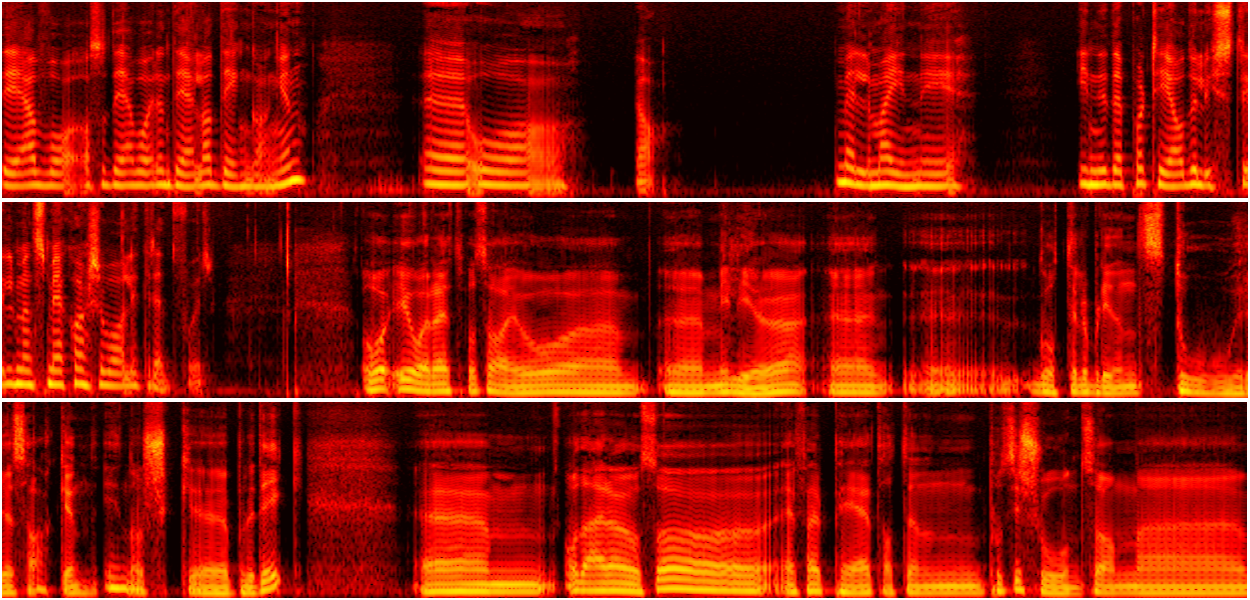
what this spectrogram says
det jeg, var, altså det jeg var en del av den gangen. Uh, og ja Melde meg inn i, inn i det partiet jeg hadde lyst til, men som jeg kanskje var litt redd for. Og I året etterpå så har jo uh, miljøet uh, gått til å bli den store saken i norsk politikk. Um, og der har også Frp tatt en posisjon som uh,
